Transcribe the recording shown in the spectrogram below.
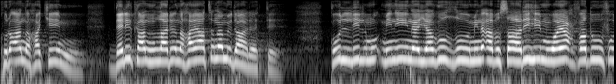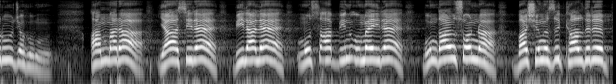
Kur'an hakim, delikanlıların hayatına müdahale etti. قُلْ لِلْمُؤْمِنِينَ يَغُضُّوا مِنْ أَبْصَارِهِمْ وَيَحْفَظُوا فُرُوجَهُمْ Ammar'a, Yasir'e, Bilal'e, Musab bin Umeyr'e bundan sonra başınızı kaldırıp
